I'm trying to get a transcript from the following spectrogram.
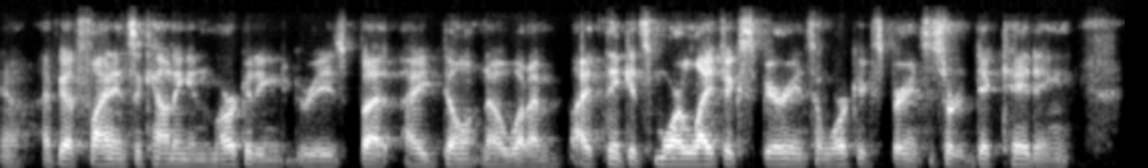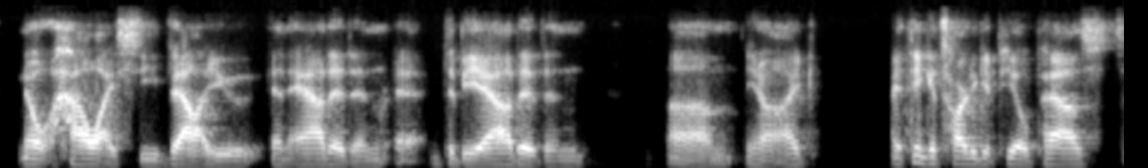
you know, I've got finance, accounting, and marketing degrees, but I don't know what I'm. I think it's more life experience and work experience is sort of dictating, you know, how I see value and added and uh, to be added. And um, you know, I I think it's hard to get people past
